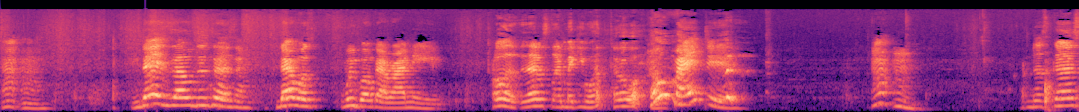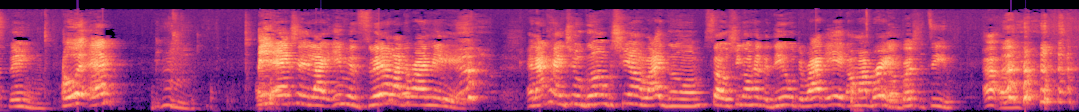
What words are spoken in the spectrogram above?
Mm-mm. That is so disgusting. That was, we both got rotten egg. Oh, that was like make you want to throw up. Who made this? Mm-mm. Disgusting. Oh, it act. It actually like even smell like a rotten egg. And I can't chew gum because she don't like gum. So she gonna have to deal with the rotten egg on my bread. Go brush your teeth. Uh-oh.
